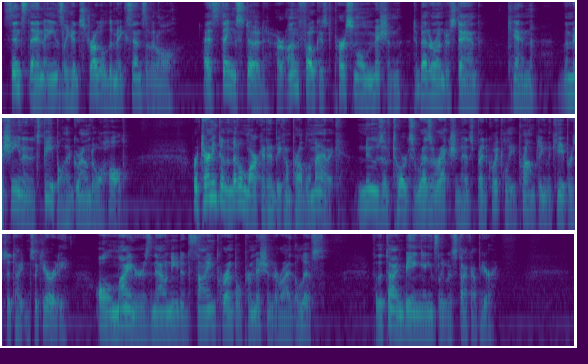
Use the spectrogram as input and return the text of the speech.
Since then, Ainsley had struggled to make sense of it all. As things stood, her unfocused personal mission to better understand Ken, the machine, and its people had ground to a halt. Returning to the middle market had become problematic. News of Torque's resurrection had spread quickly, prompting the keepers to tighten security. All minors now needed signed parental permission to ride the lifts. For the time being, Ainsley was stuck up here.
